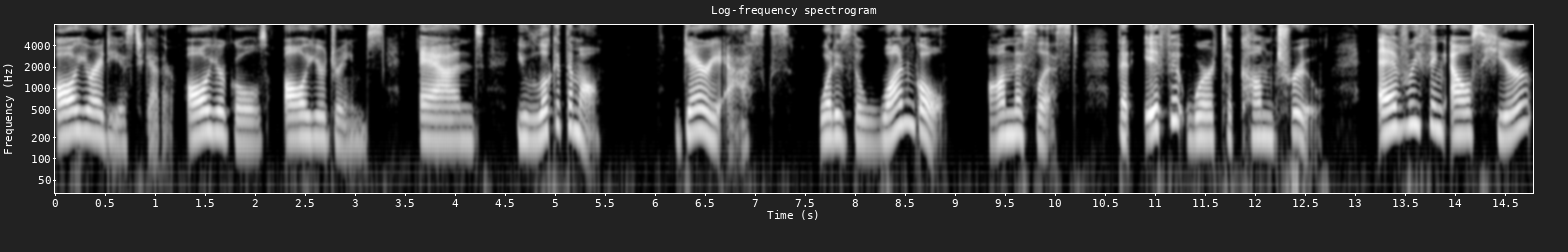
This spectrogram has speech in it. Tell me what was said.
all your ideas together, all your goals, all your dreams, and you look at them all, Gary asks, What is the one goal on this list that if it were to come true, everything else here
